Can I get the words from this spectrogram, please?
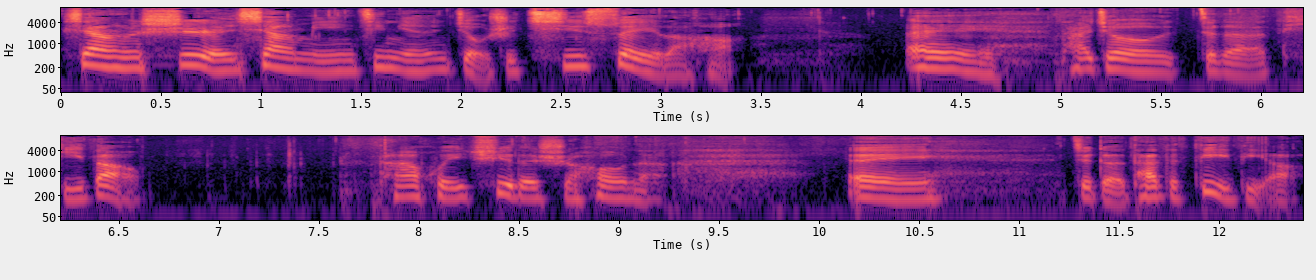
像诗人向明今年九十七岁了哈，哎，他就这个提到。他回去的时候呢，哎，这个他的弟弟啊，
